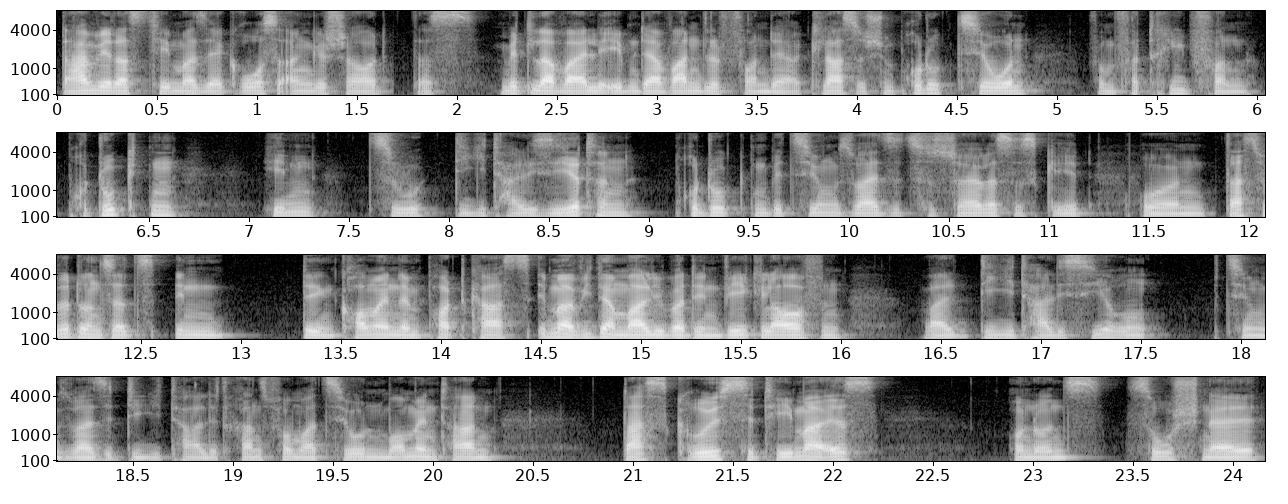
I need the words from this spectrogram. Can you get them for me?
Da haben wir das Thema sehr groß angeschaut, dass mittlerweile eben der Wandel von der klassischen Produktion, vom Vertrieb von Produkten hin zu digitalisierten Produkten beziehungsweise zu Services geht. Und das wird uns jetzt in den kommenden Podcasts immer wieder mal über den Weg laufen, weil Digitalisierung beziehungsweise digitale Transformation momentan das größte Thema ist und uns so schnell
